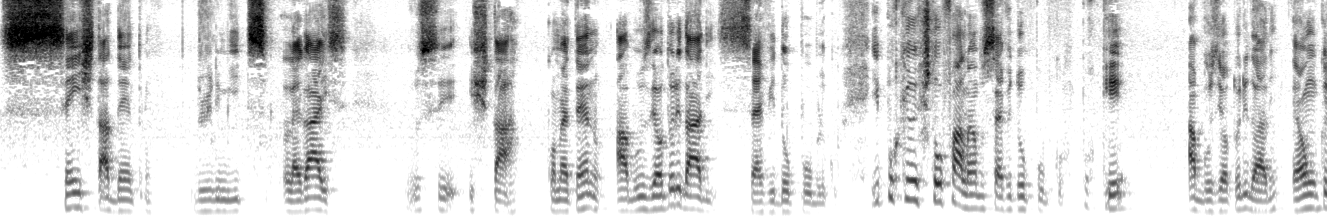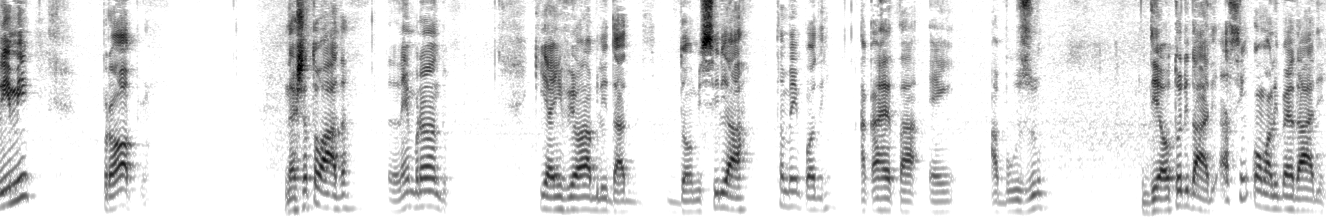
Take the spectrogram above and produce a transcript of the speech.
sem estar dentro dos limites legais, você está cometendo abuso de autoridade, servidor público. E por que eu estou falando servidor público? Porque abuso de autoridade é um crime próprio. Nesta toada, lembrando que a inviolabilidade domiciliar também pode acarretar em abuso de autoridade, assim como a liberdade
